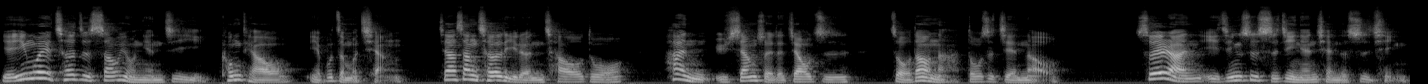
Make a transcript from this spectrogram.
也因为车子稍有年纪，空调也不怎么强，加上车里人超多，汗与香水的交织，走到哪都是煎熬。虽然已经是十几年前的事情，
